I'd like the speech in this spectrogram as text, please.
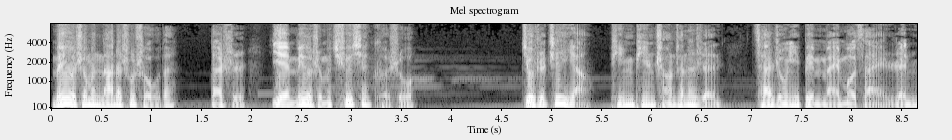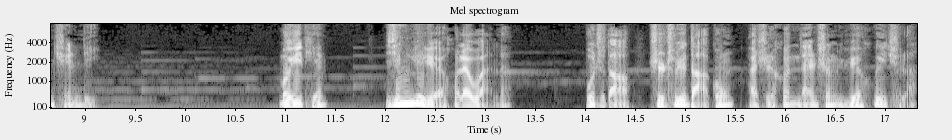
没有什么拿得出手的。但是也没有什么缺陷可说，就是这样平平常常的人才容易被埋没在人群里。某一天，殷月月回来晚了，不知道是出去打工还是和男生约会去了。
